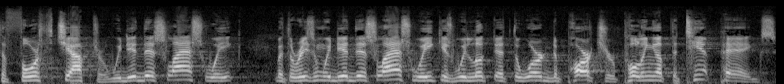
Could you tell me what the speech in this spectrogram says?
the fourth chapter. We did this last week, but the reason we did this last week is we looked at the word departure, pulling up the tent pegs.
